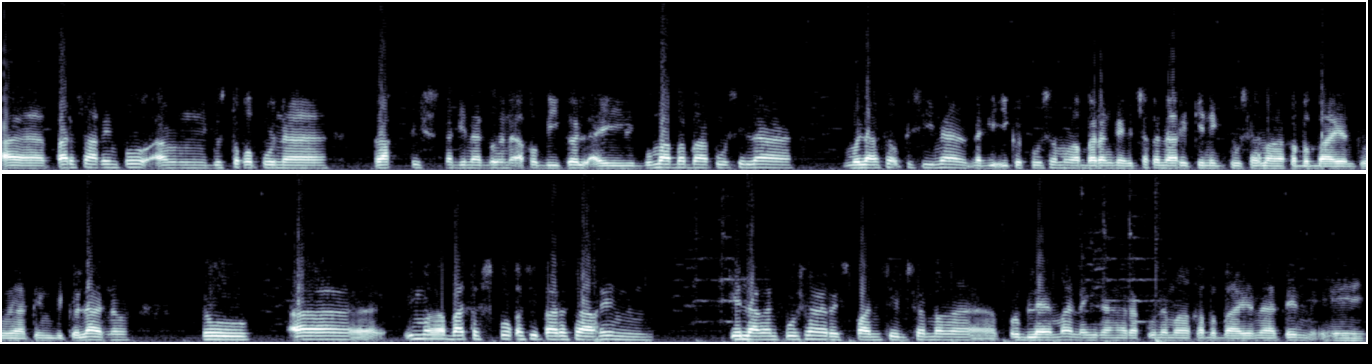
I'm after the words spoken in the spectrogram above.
Ah, para sa akin po, ang gusto ko po na practice na ginagawa na ako Bicol ay bumababa po sila mula sa opisina, nag-iikot po sa mga barangay at saka nakikinig po sa mga kababayan po nating Bicolano. So, ah, yung mga batas po kasi para sa akin, kailangan po siya responsive sa mga problema na hinaharap po ng mga kababayan natin. Eh,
